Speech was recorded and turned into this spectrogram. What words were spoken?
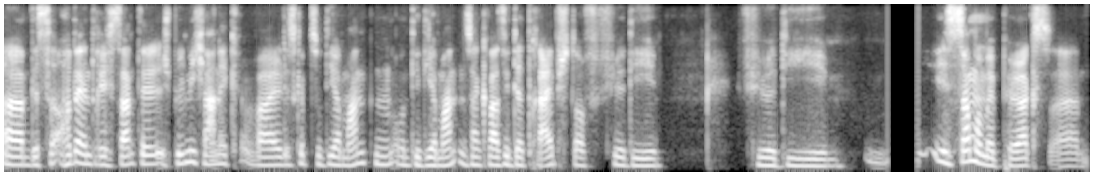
Äh, das hat eine interessante Spielmechanik, weil es gibt so Diamanten und die Diamanten sind quasi der Treibstoff für die, für die, sagen wir mal, Perks. Ähm,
